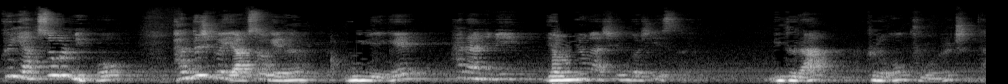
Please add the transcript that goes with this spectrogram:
그 약속을 믿고 반드시 그 약속에는 우리에게 하나님이 명령하신 것이 있어요. 믿으라, 그러면 구원을 준다.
